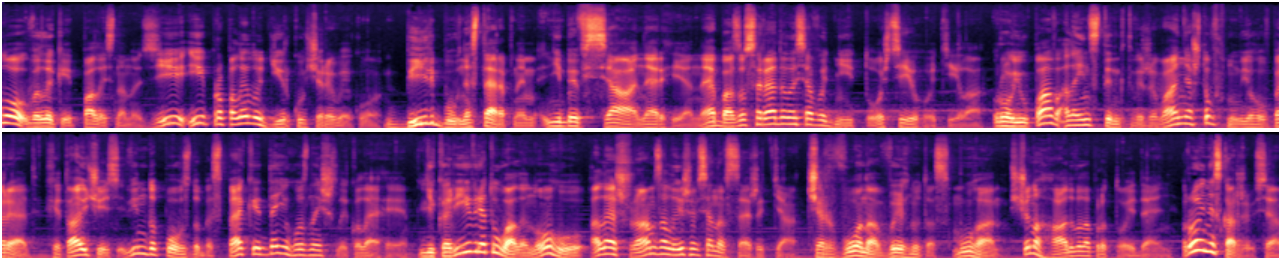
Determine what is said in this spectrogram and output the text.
Обпекло великий палець на нозі і пропалило дірку в черевику. Біль був нестерпним, ніби вся енергія неба зосередилася в одній точці його тіла. Рой упав, але інстинкт виживання штовхнув його вперед. Хитаючись, він доповз до безпеки, де його знайшли колеги. Лікарі врятували ногу, але шрам залишився на все життя. Червона вигнута смуга, що нагадувала про той день. Рой не скаржився.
